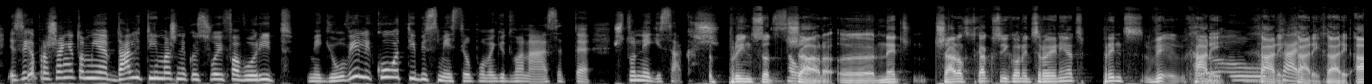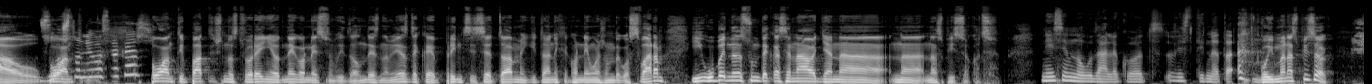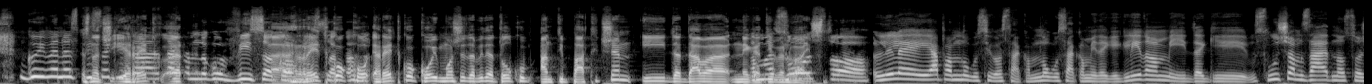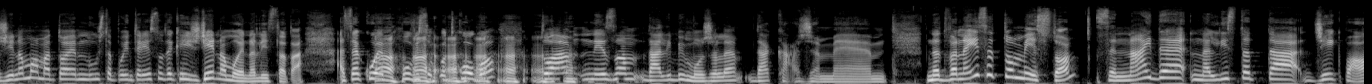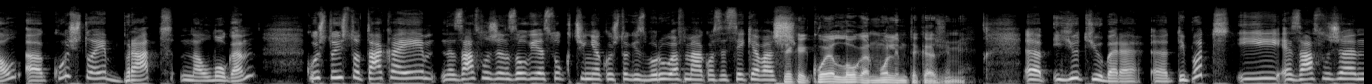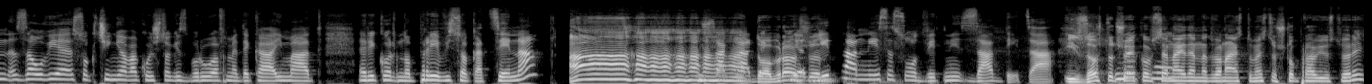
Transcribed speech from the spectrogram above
Е сега прашањето ми е дали ти имаш некој свој фаворит меѓу овие или кого ти би сместил помеѓу 12-те што не ги сакаш? Принцот Чар, е, не Чарлз, како се вика оној црвениот? Принц Ви, Хари, О, Хари, Хари. Хари, Хари. Ау, Зошто не го сакаш? Поантипатично створење од него не сум видел. Не знам јас дека е принц и се тоа, меѓутоа никако не можам да го сварам и убеден сум дека се наоѓа на на на списокот. Не си многу далеко од вистината. Го има на список? Го има на список Значи, и тоа ретко- така многу високо. А, ретко високо. кој ретко кој може да биде толку антипатичен и да дава негативен Ама зошто? Лиле, ја па многу си го сакам. Многу сакам и да ги гледам и да ги слушам заедно со жена му, ама тоа е уште поинтересно дека и жена му е на листата. А сега кој е повисок од кого, тоа не знам дали би можеле да кажеме. На 12-то место се најде на листата Джейк Пал, кој што е брат на Логан, кој што исто така е заслужен за овие сокчиња кои што ги зборувавме, ако се сеќаваш. Чекај, кој е Логан, молим те кажи ми. Јутјубер е, типот и е заслужен за овие сокчињава кои што ги зборувавме дека имаат рекордно превисока цена А, добро, што... деца не се соодветни за деца. И зошто човеков се најде на 12 место, што прави уствари?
